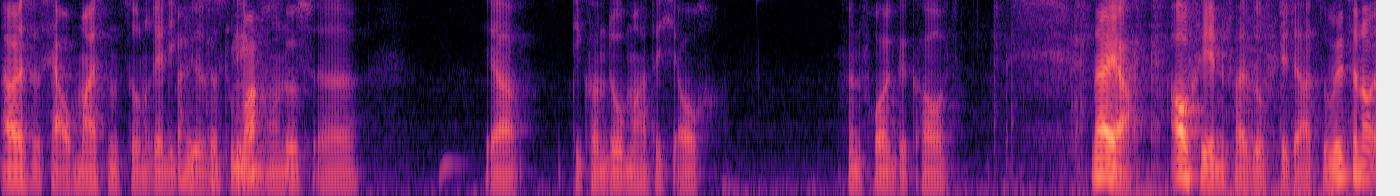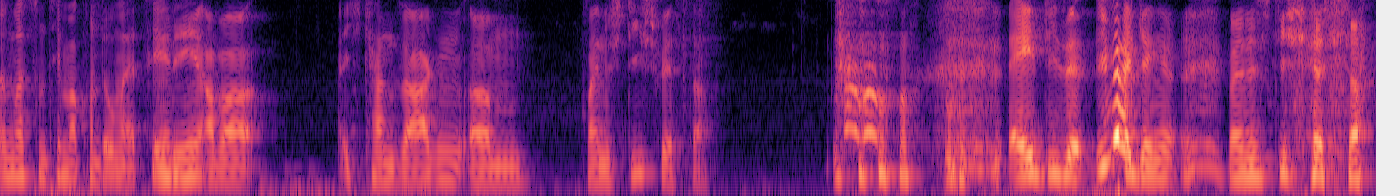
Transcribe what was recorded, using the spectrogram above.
Aber es ist ja auch meistens so ein religiöses dachte, du Ding. und äh, ja, die Kondome hatte ich auch für einen Freund gekauft. Naja, auf jeden Fall so viel dazu. Willst du noch irgendwas zum Thema Kondome erzählen? Nee, aber ich kann sagen, ähm, meine Stiefschwester. Ey, diese Übergänge. Meine Stiefschwester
